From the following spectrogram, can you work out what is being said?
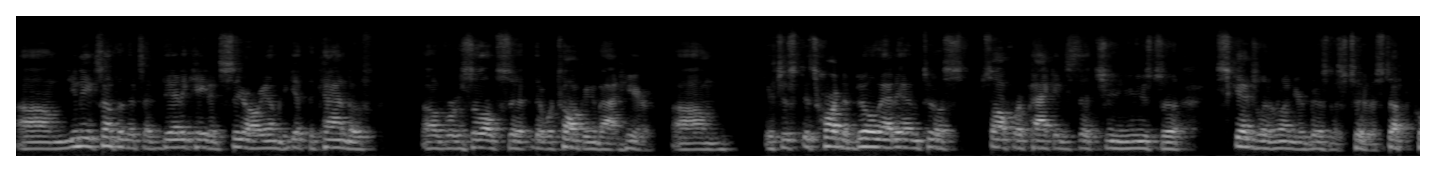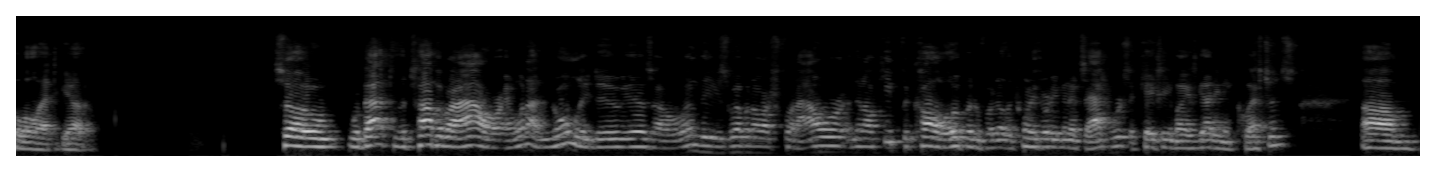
Um, you need something that's a dedicated CRM to get the kind of, of results that, that we're talking about here. Um, it's just it's hard to build that into a software package that you use to schedule and run your business too. It's tough to pull all that together. So we're about to the top of our hour. And what I normally do is I'll run these webinars for an hour and then I'll keep the call open for another 20, 30 minutes afterwards in case anybody's got any questions. Um,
